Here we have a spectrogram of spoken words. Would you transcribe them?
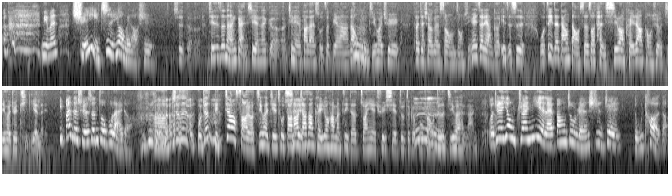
你们学以致用诶，老师。是的，其实真的很感谢那个青年发展署这边啊，让我们有机会去特教学校跟收容中心，因为这两个一直是我自己在当导师的时候，很希望可以让同学有机会去体验的。一般的学生做不来的，嗯，就是 我觉得比较少有机会接触到，然后加上可以用他们自己的专业去协助这个部分，我觉得机会很难得。我觉得用专业来帮助人是最独特的，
